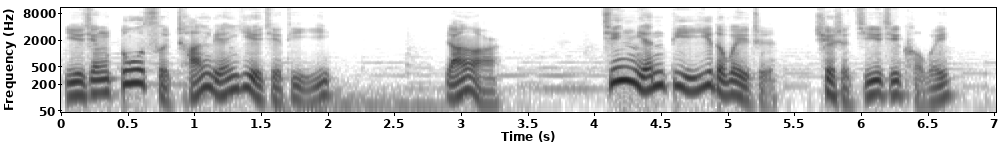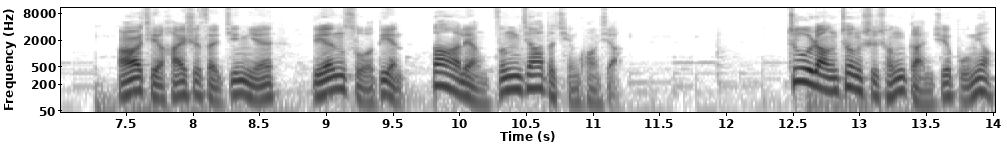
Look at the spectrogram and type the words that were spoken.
已经多次蝉联业界第一。然而，今年第一的位置却是岌岌可危，而且还是在今年连锁店大量增加的情况下。这让郑世成感觉不妙。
